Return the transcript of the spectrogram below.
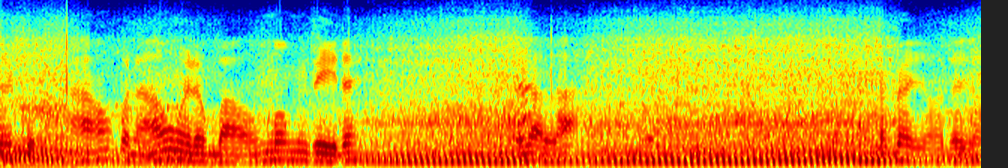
đây quần áo người đồng bào mông gì đây? Rất là lạ. Đây rồi đây rồi.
